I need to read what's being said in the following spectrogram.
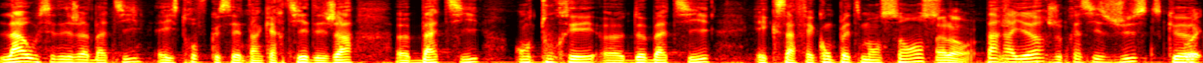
là où c'est déjà bâti. Et il se trouve que c'est un quartier déjà euh, bâti, entouré euh, de bâtis, et que ça fait complètement sens. Alors, Par ailleurs, je précise juste que Ouais.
